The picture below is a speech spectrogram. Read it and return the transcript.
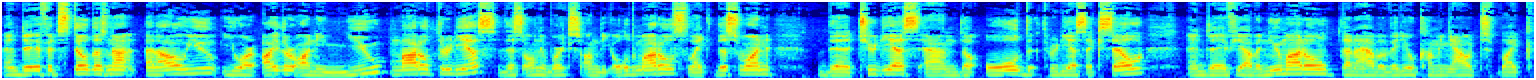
And if it still does not allow you, you are either on a new model 3DS. This only works on the old models like this one, the 2DS and the old 3DS XL. And uh, if you have a new model, then I have a video coming out like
